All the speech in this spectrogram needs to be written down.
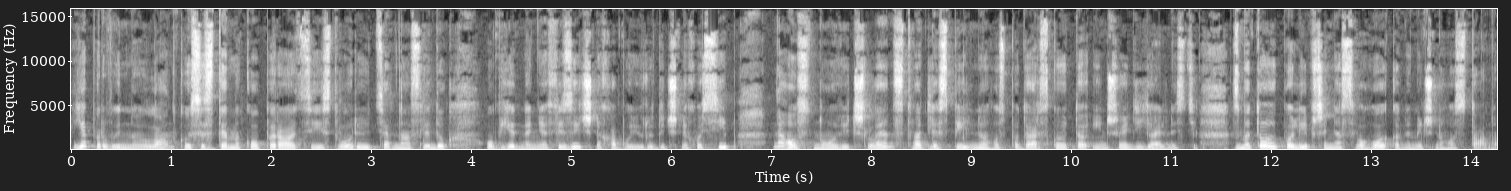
є первинною ланкою системи кооперації і створюється внаслідок об'єднання фізичних або юридичних осіб на основі членства для спільної господарської та іншої діяльності з метою поліпшення свого економічного стану.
